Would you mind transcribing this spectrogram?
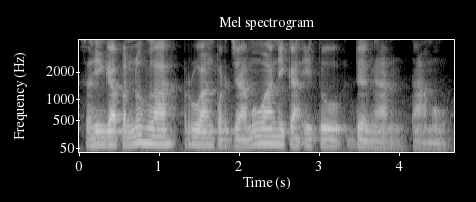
sehingga penuhlah ruang perjamuan nikah itu dengan tamu.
